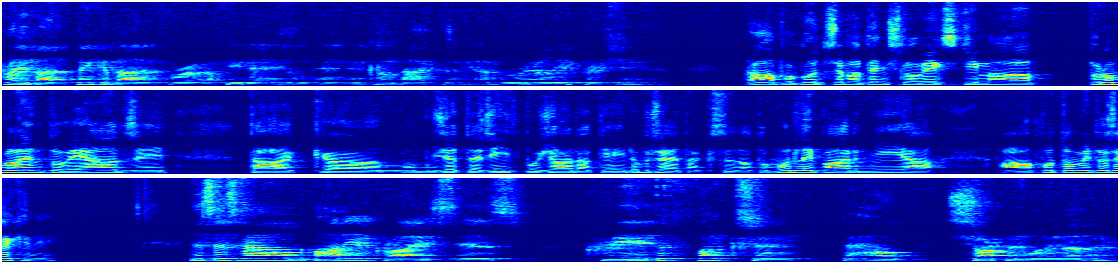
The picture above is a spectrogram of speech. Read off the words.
pray about it, think about it for a few days, and, and, and come back to me. I'd really appreciate it. Jo, a pokud třeba ten člověk s tím má problém to vyjádřit, tak uh, mu můžete říct, požádat jej, dobře, tak se za to modli pár dní a, a potom mi to řekni. This is how the body of Christ is created to function to help sharpen one another.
